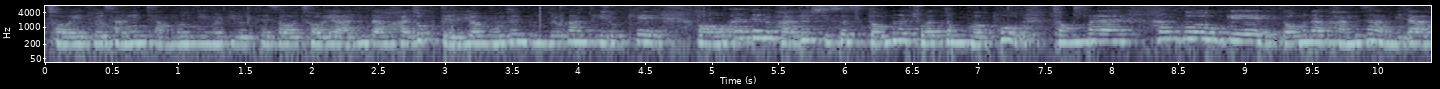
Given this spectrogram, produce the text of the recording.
저희 또 장인 장모님을 비롯해서 저희 아름다운 가족들 이런 모든 분들과 함께 이렇게 어, 환대를 받을 수 있어서 너무나 좋았던 것 같고 정말 한국에 너무나 감사합니다.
